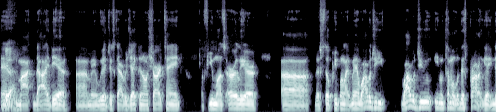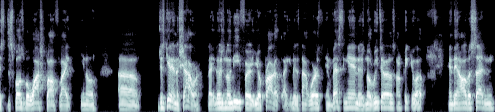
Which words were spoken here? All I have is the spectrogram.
and yeah. my the idea. I mean, we had just got rejected on Shark Tank a few months earlier. Uh, there's still people like, man, why would you why would you even come up with this product? Yeah, this disposable washcloth, like you know, uh, just get in the shower. Like, there's no need for your product. Like, it is not worth investing in. There's no retailer that's gonna pick you up. And then all of a sudden,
